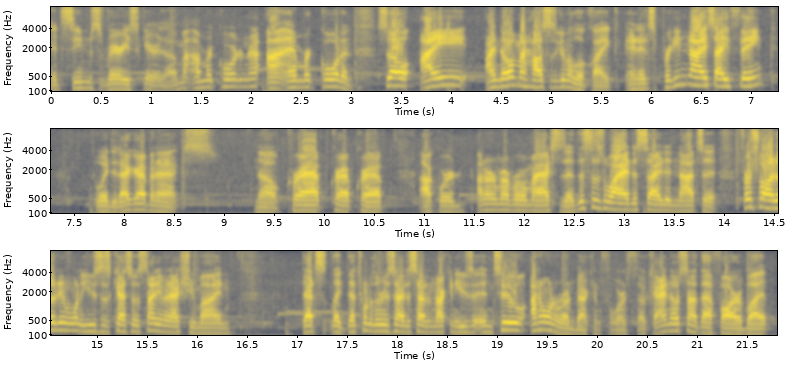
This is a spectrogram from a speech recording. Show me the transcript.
It seems very scary though. I'm, I'm, recording? I am recording. So I I know what my house is gonna look like, and it's pretty nice. I think. Wait, did I grab an axe? No, crap, crap, crap. Awkward. I don't remember where my axe is at. This is why I decided not to. First of all, I don't even want to use this cat, so it's not even actually mine. That's like that's one of the reasons I decided I'm not going to use it. And two, I don't want to run back and forth. Okay, I know it's not that far, but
